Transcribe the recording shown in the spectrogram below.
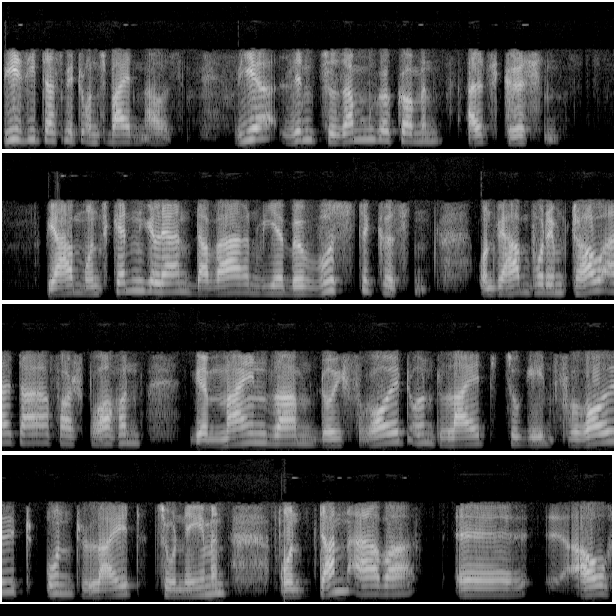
Wie sieht das mit uns beiden aus? Wir sind zusammengekommen als Christen. Wir haben uns kennengelernt, da waren wir bewusste Christen. Und wir haben vor dem Traualtar versprochen, gemeinsam durch Freud und Leid zu gehen, Freud und Leid zu nehmen und dann aber äh, auch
